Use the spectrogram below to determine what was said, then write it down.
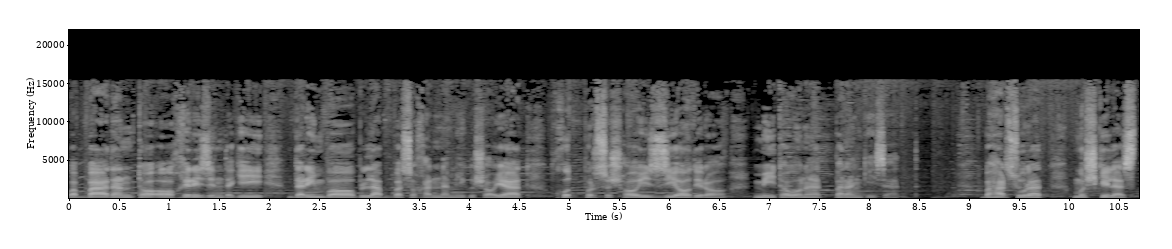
و بعدا تا آخر زندگی در این باب لب به سخن نمی گشاید خود پرسش های زیادی را می تواند برانگیزد. به هر صورت مشکل است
